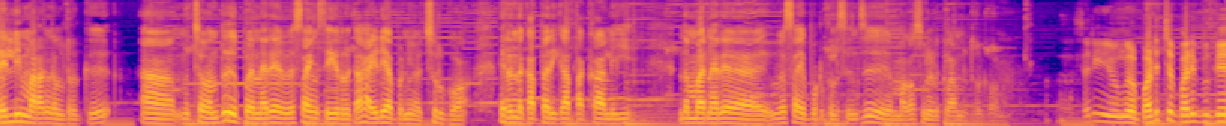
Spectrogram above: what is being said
நெல்லி மரங்கள் இருக்குது மிச்சம் வந்து இப்போ நிறைய விவசாயம் செய்கிறதுக்காக ஐடியா பண்ணி வச்சுருக்கோம். இருந்த இந்த கத்தரிக்காய் தக்காளி இந்த மாதிரி நிறைய விவசாய பொருட்கள் செஞ்சு மகசூல் எடுக்கலாம்னு இருக்கோம். சரி இவங்க படித்த படிப்புக்கு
